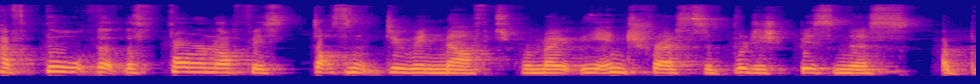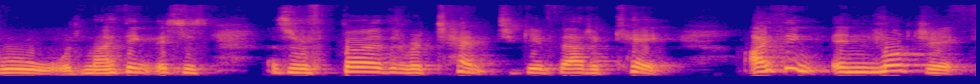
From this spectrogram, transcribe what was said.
have thought that the Foreign Office doesn't do enough to promote the interests of British business abroad. And I think this is a sort of further attempt to give that a kick. I think in logic,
